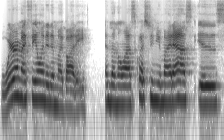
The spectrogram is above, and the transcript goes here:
where am I feeling it in my body? And then the last question you might ask is,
